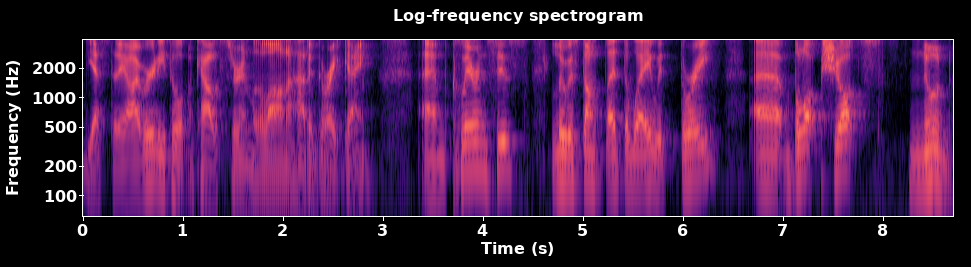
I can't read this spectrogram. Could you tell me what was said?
yesterday. I really thought Mac Allister and Lallana had a great game. Um, clearances, Lewis Dunk led the way with three. Uh, block shots, none.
